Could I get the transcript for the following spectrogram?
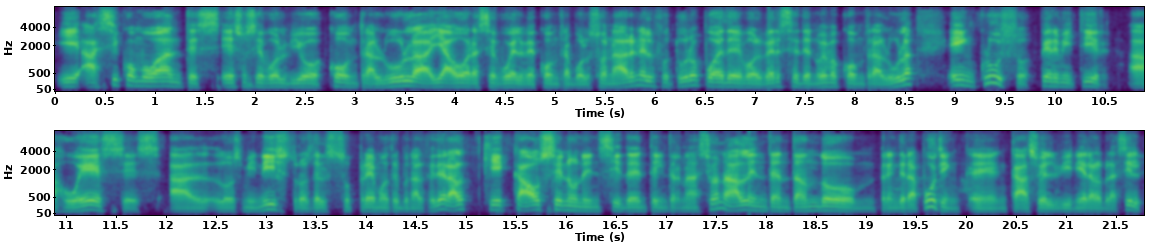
Y así como antes eso se volvió contra Lula y ahora se vuelve contra Bolsonaro, en el futuro puede volverse de nuevo contra Lula e incluso permitir a jueces, a los ministros del Supremo Tribunal Federal que causen un incidente internacional intentando mm, prender a Putin en caso él viniera al Brasil.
